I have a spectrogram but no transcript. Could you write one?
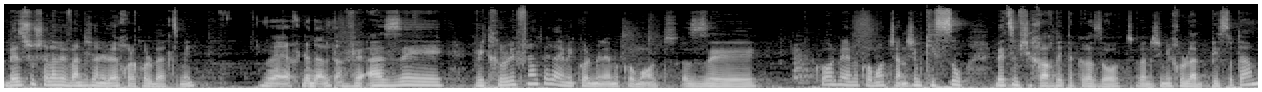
באיזשהו שלב הבנתי שאני לא יכול הכל בעצמי. ואיך גדלת? ואז, uh, והתחילו לפנות אליי מכל מיני מקומות. אז uh, כל מיני מקומות שאנשים כיסו, בעצם שחררתי את הכרזות, ואנשים יכלו להדפיס אותם.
